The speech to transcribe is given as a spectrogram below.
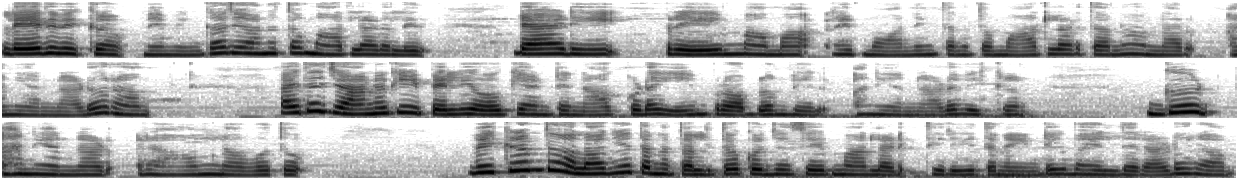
లేదు విక్రమ్ మేము ఇంకా జానుతో మాట్లాడలేదు. డాడీ ప్రేమ్ మామ రేపు మార్నింగ్ తనతో మాట్లాడతాను అన్నారు అని అన్నాడు రామ్. అయితే జానుకి ఈ పెళ్ళి ఓకే అంటే నాకు కూడా ఏం ప్రాబ్లం లేదు అని అన్నాడు విక్రమ్. గుడ్ అని అన్నాడు రామ్ నవ్వుతో. విక్రమ్తో అలాగే తన తల్లితో కొంచెం సేపు మాట్లాడి తిరిగి తన ఇంటికి బయలుదేరాడు రామ్.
